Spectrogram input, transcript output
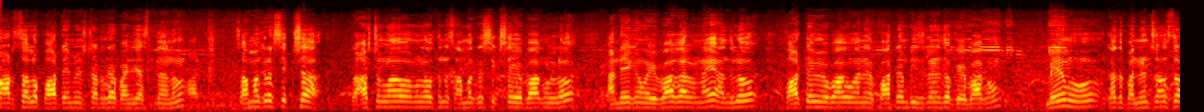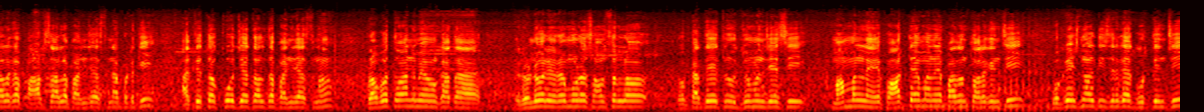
పాఠశాలలో పార్ట్ టైం ఇన్స్ట్రక్టర్గా పనిచేస్తున్నాను. సమగ్ర శిక్ష రాష్ట్రంలో అమలవుతున్న సమగ్ర శిక్ష విభాగంలో అనేక విభాగాలు ఉన్నాయి. అందులో పార్ట్ టైం విభాగం అనే పార్ట్ టైం టీచర్ అనేది ఒక విభాగం. మేము గత పన్నెండు సంవత్సరాలుగా పాఠశాలలో పనిచేస్తున్నప్పటికీ అతి తక్కువ జీతాలతో పనిచేస్తున్నాం. ప్రభుత్వాన్ని మేము గత రెండు వేల ఇరవై మూడో సంవత్సరంలో పెద్ద ఎత్తున ఉద్యమం చేసి మమ్మల్ని పార్ట్ టైం అనే పదం తొలగించి వొకేషనల్ టీచర్గా గుర్తించి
